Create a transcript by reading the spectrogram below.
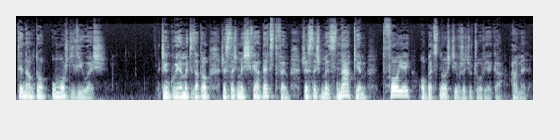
Ty nam to umożliwiłeś. Dziękujemy Ci za to, że jesteśmy świadectwem, że jesteśmy znakiem Twojej obecności w życiu człowieka. Amen.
